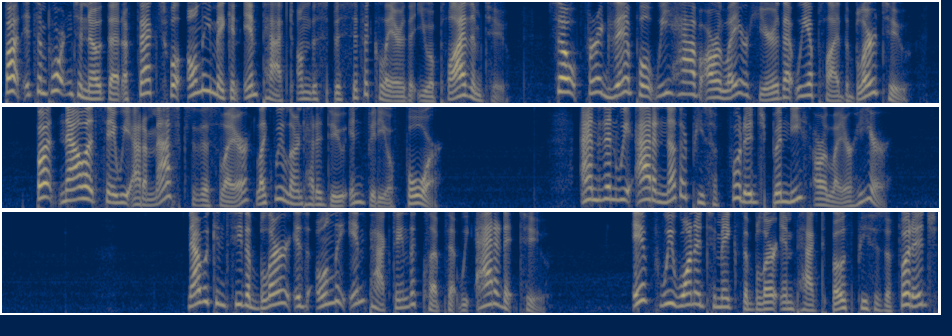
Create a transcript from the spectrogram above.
But it's important to note that effects will only make an impact on the specific layer that you apply them to. So, for example, we have our layer here that we applied the blur to. But now let's say we add a mask to this layer, like we learned how to do in video 4. And then we add another piece of footage beneath our layer here. Now we can see the blur is only impacting the clip that we added it to. If we wanted to make the blur impact both pieces of footage,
